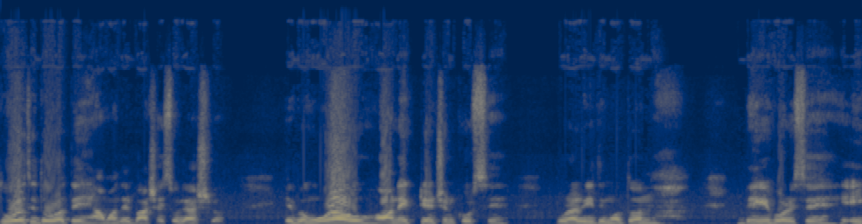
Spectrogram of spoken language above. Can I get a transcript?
দৌড়াতে দৌড়াতে আমাদের বাসায় চলে আসলো এবং ওরাও অনেক টেনশন করছে। ওরা রীতিমতন ভেঙে পড়েছে এই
